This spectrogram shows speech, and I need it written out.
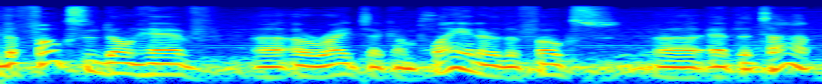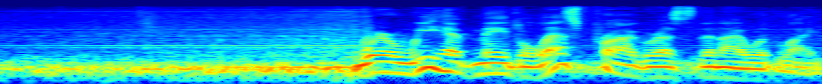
the folks who don't have uh, a right to complain are the folks uh, at the top. Where we have made less progress than I would like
